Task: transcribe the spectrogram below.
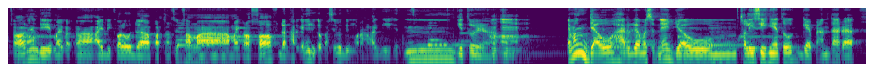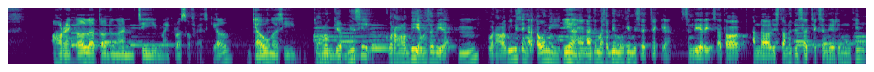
Soalnya di eh, ID kalau udah partnership sama Microsoft dan harganya juga pasti lebih murah lagi gitu. Hmm, gitu ya. Mm-mm. Emang jauh harga maksudnya jauh mm, selisihnya tuh gap antara Oracle atau dengan si Microsoft SQL jauh nggak sih? Kalau gapnya sih kurang lebih ya Mas Abi ya. Hmm? Kurang lebih ini saya nggak tahu nih. Iya. Eh, nanti Mas Abi mungkin bisa cek ya sendiri atau anda listener bisa cek sendiri mungkin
